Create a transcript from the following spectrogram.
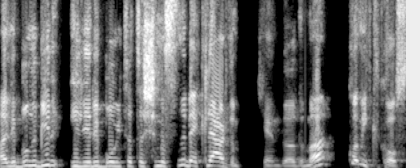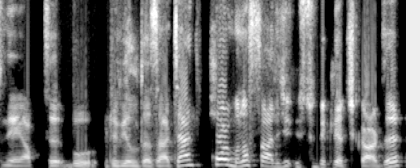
hani bunu bir ileri boyuta taşımasını beklerdim kendi adıma. Komiklik olsun diye yaptı bu reveal'da zaten. Hormona sadece üstündekileri çıkardı.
